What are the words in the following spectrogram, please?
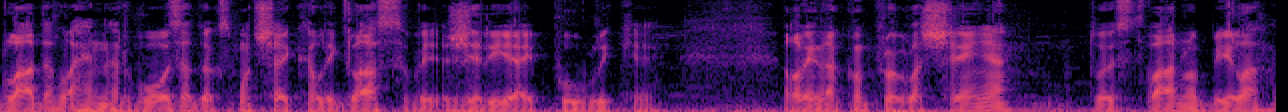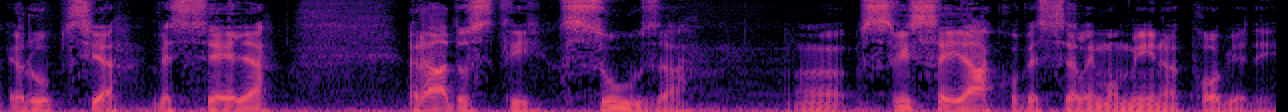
vladala je nervoza dok smo čekali glasove žirija i publike. Ali nakon proglašenja to je stvarno bila erupcija veselja, radosti, suza. E, Svi se jako veselimo minoj pobjedi.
